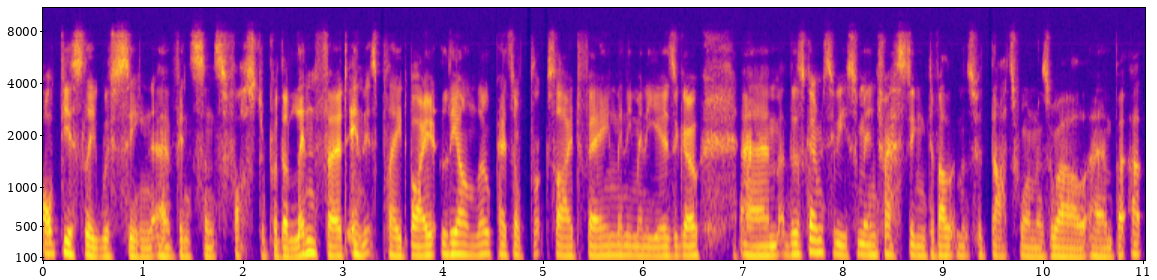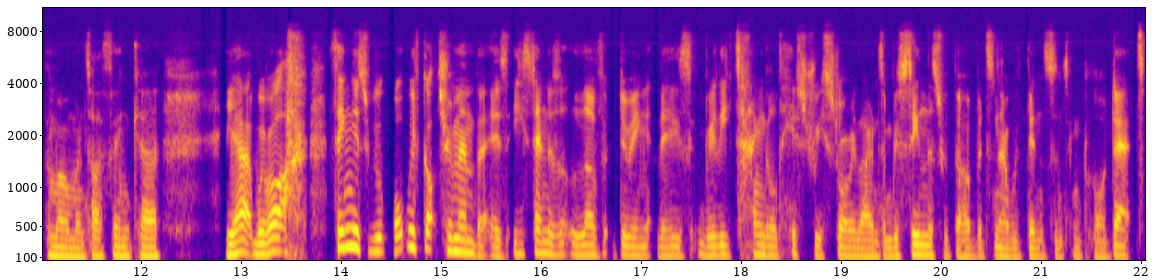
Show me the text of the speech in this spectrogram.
Obviously, we've seen uh, Vincent's foster brother Linford, and it's played by Leon Lopez of Brookside fame many many years ago. Um, there's going to be some interesting developments with that one as well. Um, but at the moment, I think. Uh, yeah, we're all. Thing is, what we've got to remember is EastEnders love doing these really tangled history storylines, and we've seen this with the Hubbards now with Vincent and Claudette,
